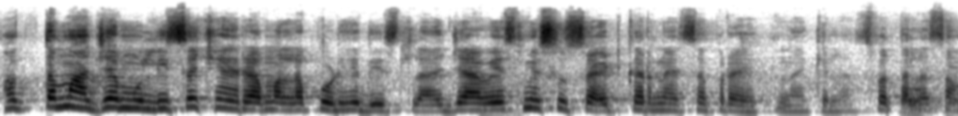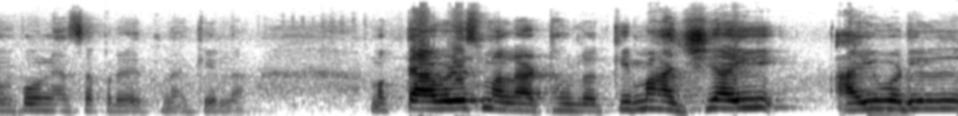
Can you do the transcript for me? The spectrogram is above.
फक्त माझ्या मुलीचा चेहरा मला पुढे दिसला. ज्यावेळेस मी सुसाईड करण्याचा प्रयत्न केला स्वतःला संपवण्याचा प्रयत्न केला. मग त्यावेळेस मला आठवलं की माझी आई आई वडील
